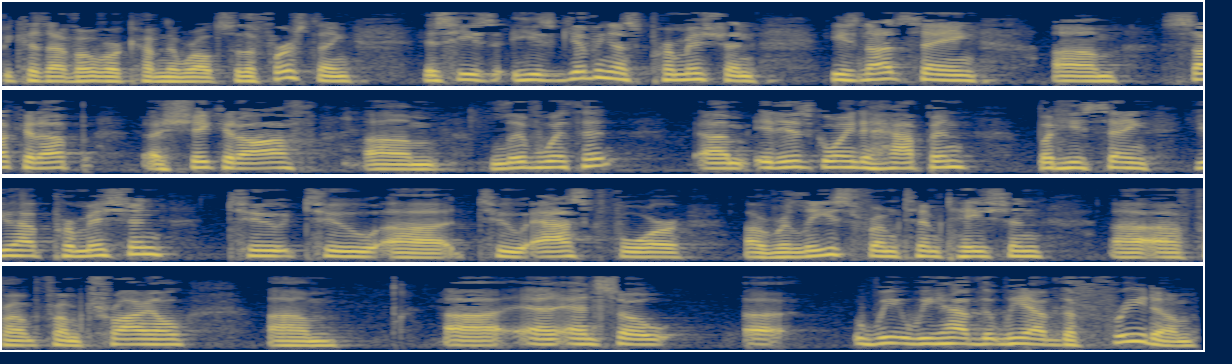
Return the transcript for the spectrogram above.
because I've overcome the world. So the first thing is he's, he's giving us permission. He's not saying, um, suck it up, uh, shake it off, um, live with it. Um, it is going to happen, but he's saying you have permission to to uh, to ask for a release from temptation, uh, uh, from from trial, um, uh, and, and, so uh, we we have the, we have the freedom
